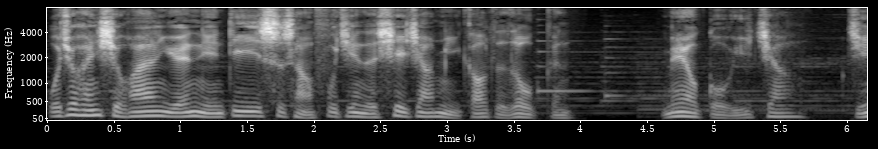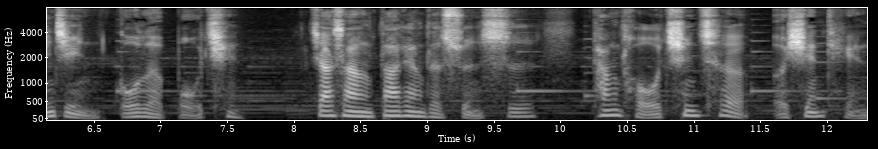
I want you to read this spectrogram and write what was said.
我就很喜欢园林第一市场附近的谢家米糕的肉羹，没有狗鱼浆，仅仅勾了薄芡，加上大量的笋丝，汤头清澈而鲜甜。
